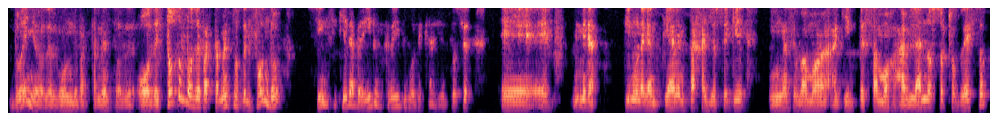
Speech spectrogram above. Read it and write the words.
dueño de algún departamento o de todos los departamentos del fondo sin siquiera pedir un crédito hipotecario. Entonces, eh, mira, tiene una cantidad de ventajas. Yo sé que, Ignacio, vamos a, aquí empezamos a hablar nosotros de eso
